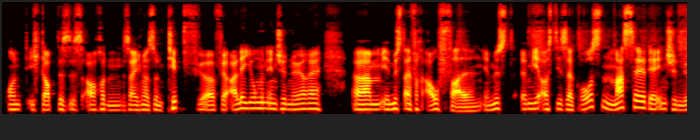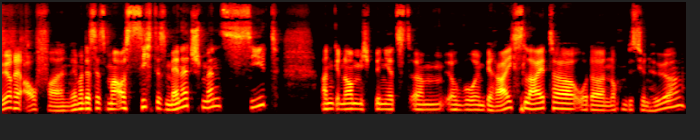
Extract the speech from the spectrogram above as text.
und ich glaube, das ist auch ein, sage ich mal, so ein Tipp für, für alle jungen Ingenieure. Ähm, ihr müsst einfach auffallen. Ihr müsst irgendwie aus dieser großen Masse der Ingenieure auffallen. Wenn man das jetzt mal aus Sicht des Managements sieht, angenommen, ich bin jetzt ähm, irgendwo im Bereichsleiter oder noch ein bisschen höher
